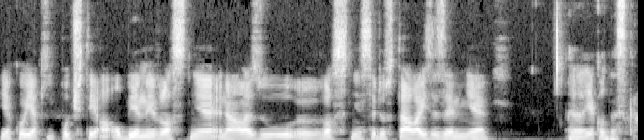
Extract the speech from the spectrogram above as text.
jako jaký počty a objemy vlastně nálezů eh, vlastně se dostávají ze země jako dneska.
